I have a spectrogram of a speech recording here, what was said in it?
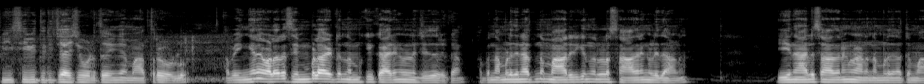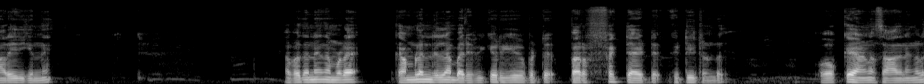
പി സി ബി തിരിച്ചയച്ചു കൊടുത്തു കഴിഞ്ഞാൽ മാത്രമേ ഉള്ളൂ. അപ്പോൾ ഇങ്ങനെ വളരെ സിമ്പിളായിട്ട് നമുക്ക് ഈ കാര്യങ്ങളെല്ലാം ചെയ്തെടുക്കാം. അപ്പോൾ നമ്മൾ ഇതിനകത്ത് നിന്ന് മാറിയിരിക്കുന്നതിനുള്ള സാധനങ്ങൾ ഇതാണ്. ഈ നാല് സാധനങ്ങളാണ് നമ്മൾ ഇതിനകത്ത് മാറിയിരിക്കുന്നത്. അപ്പോൾ തന്നെ നമ്മുടെ കംപ്ലൈന്റ് എല്ലാം വരിഫിക്കപ്പെട്ട് പെർഫെക്റ്റ് ആയിട്ട് കിട്ടിയിട്ടുണ്ട്. ആണ് സാധനങ്ങൾ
